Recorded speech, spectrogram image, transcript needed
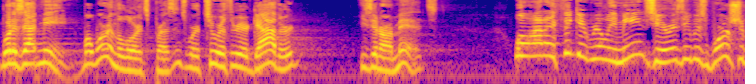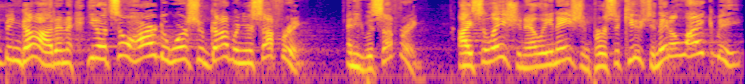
What does that mean? Well, we're in the Lord's presence where two or three are gathered. He's in our midst. Well, what I think it really means here is he was worshiping God. And, you know, it's so hard to worship God when you're suffering. And he was suffering isolation, alienation, persecution. They don't like me.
